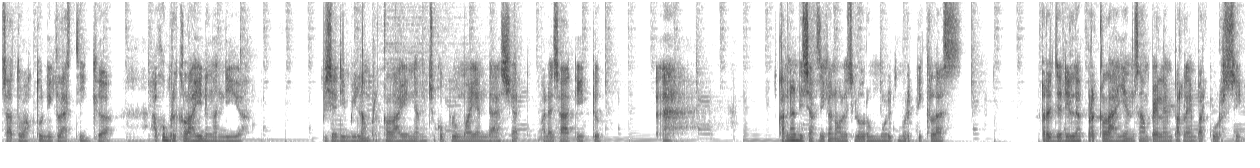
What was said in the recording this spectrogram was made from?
satu waktu di kelas 3, aku berkelahi dengan dia. Bisa dibilang perkelahian yang cukup lumayan dahsyat pada saat itu. Karena disaksikan oleh seluruh murid-murid di kelas. Terjadilah perkelahian sampai lempar-lempar kursi.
